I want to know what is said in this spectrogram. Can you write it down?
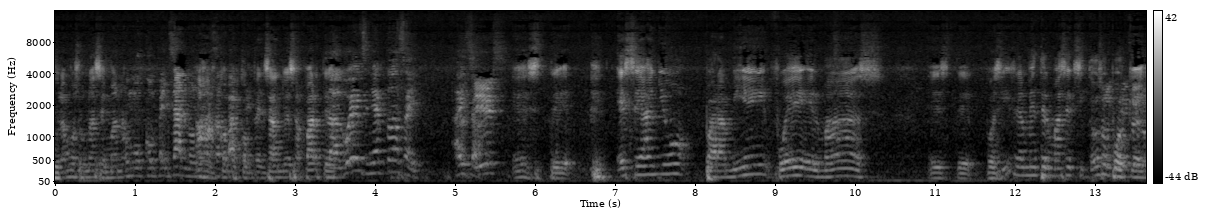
duramos una semana como compensando, ¿no? ajá, Esa como parte. compensando esa parte. Las voy a enseñar todas ahí. Ahí está. Este, ese año para mí fue el más, este, pues sí, realmente el más exitoso porque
